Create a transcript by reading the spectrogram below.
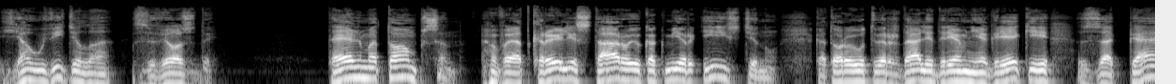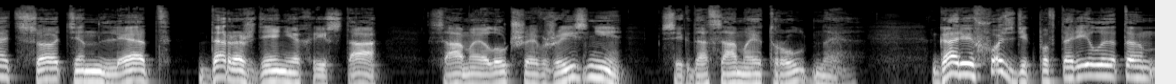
я увидела звезды. Тельма Томпсон, вы открыли старую как мир истину, которую утверждали древние греки за пять сотен лет до рождения Христа. Самое лучшее в жизни всегда самое трудное. Гарри Фоздик повторил это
